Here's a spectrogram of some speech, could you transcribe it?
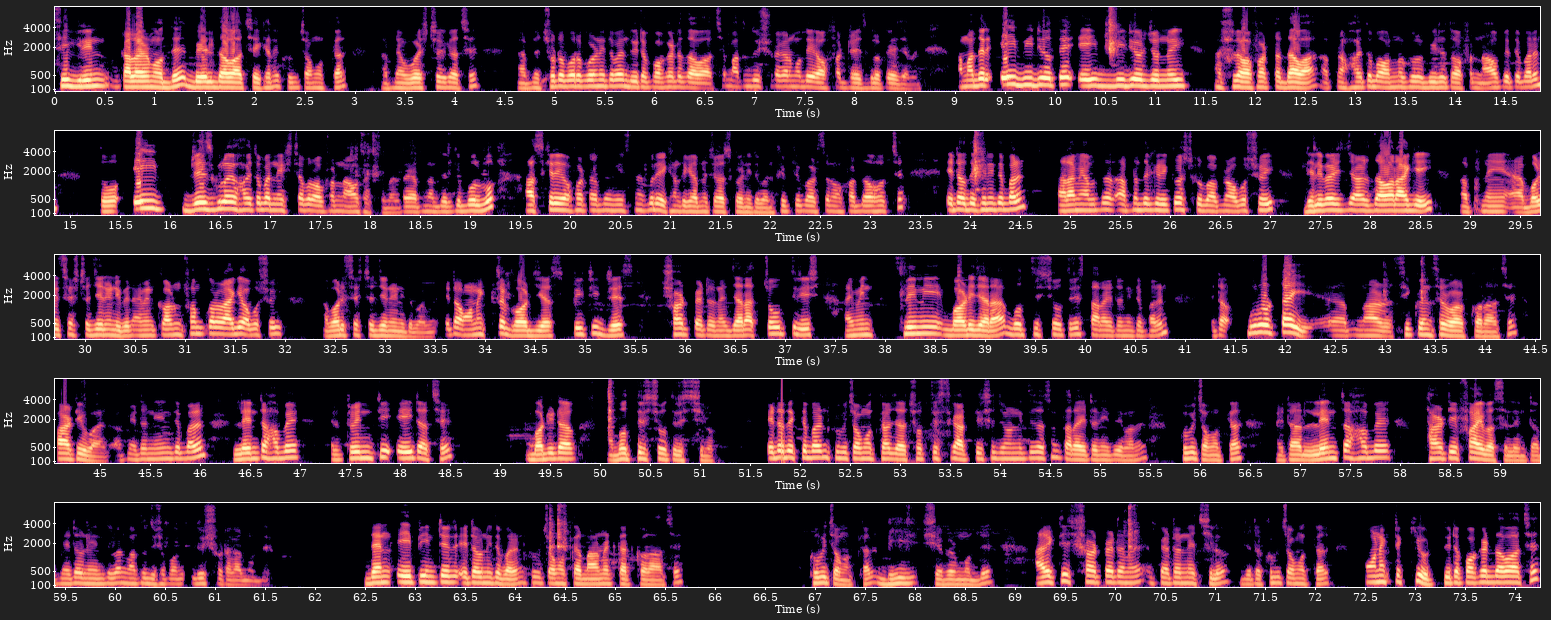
সি গ্রিন কালারের মধ্যে বেল্ট দেওয়া আছে এখানে, খুবই চমৎকার। আপনার ওয়েস্টের কাছে, আপনি ছোট বড় করে নিতে পারেন, দুইটা পকেটে দেওয়া আছে, মাত্র দুইশো টাকার মধ্যে এই অফার ড্রেসগুলো পেয়ে যাবেন। আমাদের এই ভিডিওতে, এই ভিডিওর জন্যই আসলে অফারটা দেওয়া, আপনার হয়তো বা অন্য কোনো ভিডিওতে অফার নাও পেতে পারেন। তো এই ড্রেসগুলোই হয়তো বা নেক্সট আবার অফার নাও থাকতে পারে। তাই আপনাদেরকে বলব, আজকের এই অফারটা আপনি মিস না করে এখান থেকে আপনি চয়েস করে নিতে পারেন। ফিফটি পার্সেন্ট অফার দেওয়া হচ্ছে, এটাও দেখে নিতে পারেন। আর আমি আপনাদের- আপনাদেরকে রিকোয়েস্ট করব, আপনার অবশ্যই ডেলিভারি চার্জ দেওয়ার আগেই আপনি বডি সাইজটা জেনে নেবেন। আই মিন কনফার্ম করার আগে অবশ্যই বডি সাইজটা জেনে নিতে পারবেন। এটা অনেকটা গর্জিয়াস প্রিটি ড্রেস শর্ট প্যাটার্নে যারা চৌত্রিশ আই মিন স্লিমি বডি যারা, বত্রিশ, চৌত্রিশ, তারা এটা নিতে পারেন। এটা পুরোটাই আপনার সিকোয়েন্সের ওয়ার্ক করা আছে পার্টি ওয়ার আপনি এটা নিয়ে নিতে পারেন। লেনটা হবে টোয়েন্টি এইট আছে। বডিটা বত্রিশ, চৌত্রিশ ছিল। এটা দেখতে পারেন, খুবই চমৎকার। যারা ছত্রিশ থেকে আটত্রিশের জন্য নিতে যাচ্ছেন, তারা এটা নিতে পারেন। খুবই চমৎকার। এটার লেনটা হবে থার্টি ফাইভ আছে লেনটা আপনি এটাও নিয়ে নিতে পারেন, মাত্র দুশো দুশো টাকার মধ্যে। দেন এই প্রিন্টের এটাও নিতে পারেন। খুবই চমৎকার মার্মেট কাট করা আছে। খুবই চমৎকার ভি শেপের মধ্যে। আরেকটি শর্ট প্যাটার্নের প্যাটার্নের ছিল, যেটা খুবই চমৎকার। অনেকটা কিউট দুইটা পকেট দেওয়া আছে।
